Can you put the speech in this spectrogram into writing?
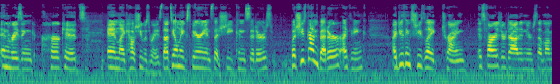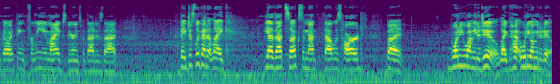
and raising her kids and like how she was raised. That's the only experience that she considers but she's gotten better i think. I do think she's like trying. As far as your dad and your stepmom go i think for me my experience with that is that they just look at it like yeah, that sucks and that that was hard, but what do you want me to do? Like, how, what do you want me to do?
